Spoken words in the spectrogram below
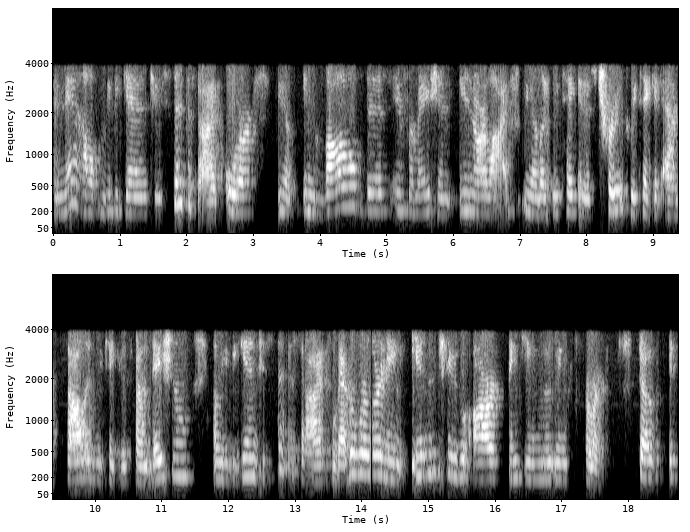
and now we begin to synthesize or you know, involve this information in our life. You know, like we take it as truth, we take it as solid, we take it as foundational, and we begin to synthesize whatever we're learning into our thinking moving forward. So it's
